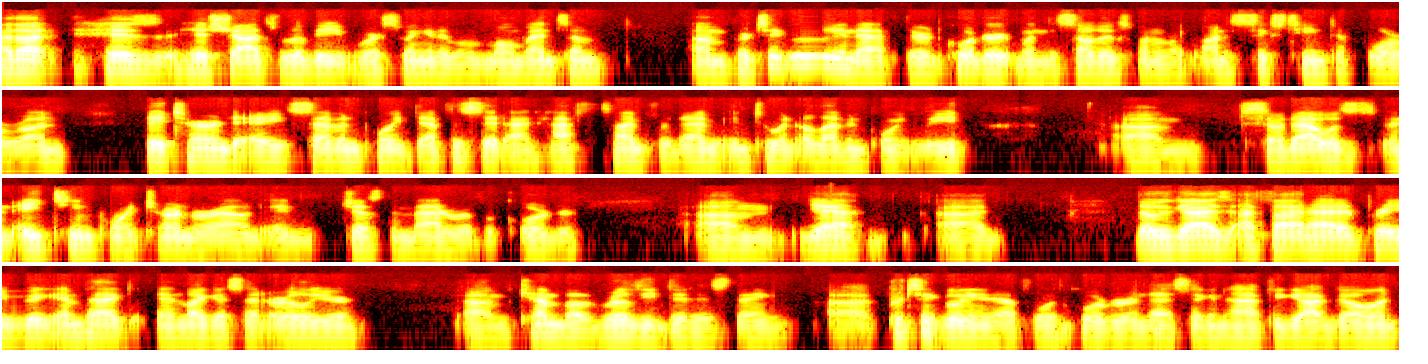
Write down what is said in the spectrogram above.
I thought his his shots really were swinging the momentum um, particularly in that third quarter when the Celtics went like on a 16 to 4 run. They turned a seven point deficit at halftime for them into an 11 point lead. Um, so that was an 18 point turnaround in just a matter of a quarter. Um, yeah, uh, those guys I thought had a pretty big impact. And like I said earlier, um, Kemba really did his thing, uh, particularly in that fourth quarter. In that second half, he got going,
